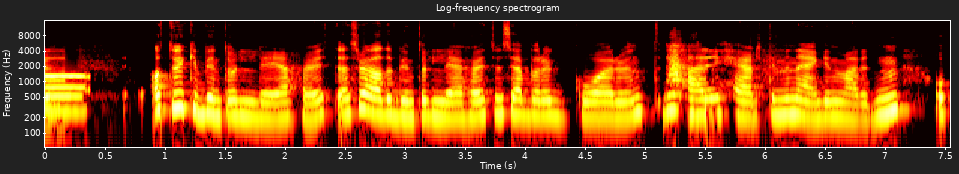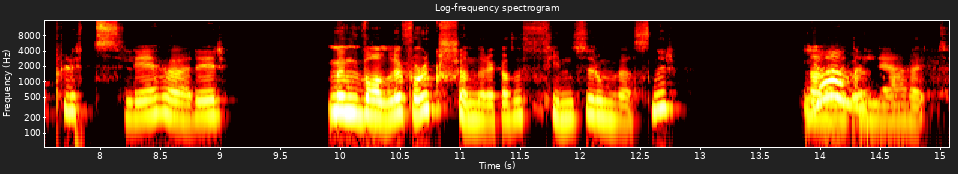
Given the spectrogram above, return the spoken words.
Åh, at du ikke begynte å le høyt. Jeg tror jeg hadde begynt å le høyt hvis jeg bare går rundt, er helt i min egen verden, og plutselig hører Men vanlige folk skjønner ikke at det fins romvesener. Da Ja, hadde jeg begynt men å le høyt.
